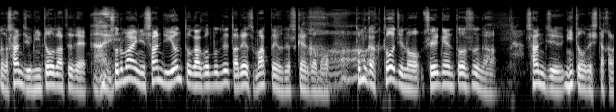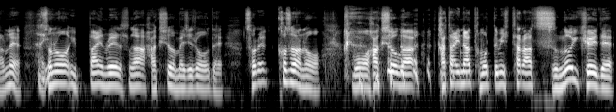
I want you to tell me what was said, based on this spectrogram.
なんか32頭立てで、はい、その前に34頭がごと出たレースもあったようですけれどもともかく当時の制限頭数が32頭でしたからね、はい、そのいっぱいのレースが白鳥目白でそれこそあのもう白鳥が硬いなと思って見たらすごい勢いで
